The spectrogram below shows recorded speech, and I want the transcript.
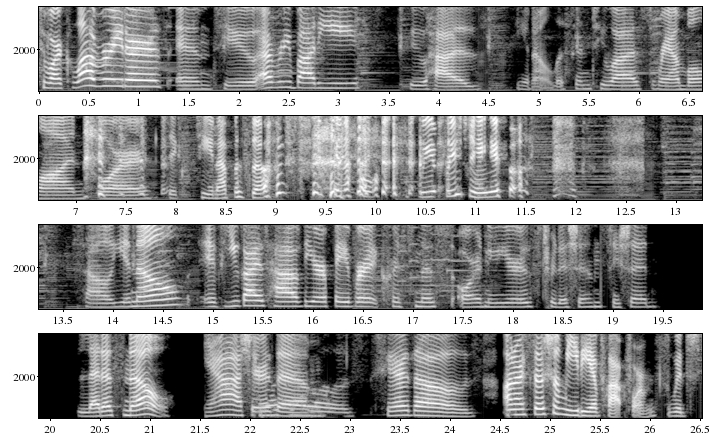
to our collaborators and to everybody who has, you know, listen to us ramble on for 16 episodes. you know, we appreciate you. So, you know, if you guys have your favorite Christmas or New Year's traditions, you should let us know. Yeah, Share them. Those. Share those on our social media platforms, which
